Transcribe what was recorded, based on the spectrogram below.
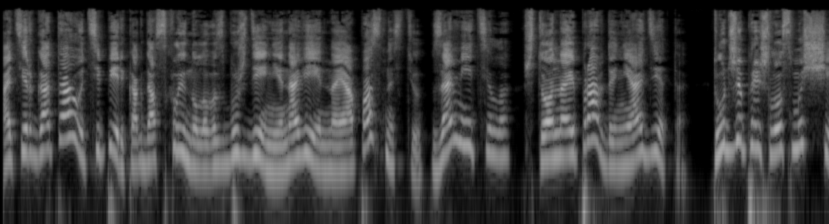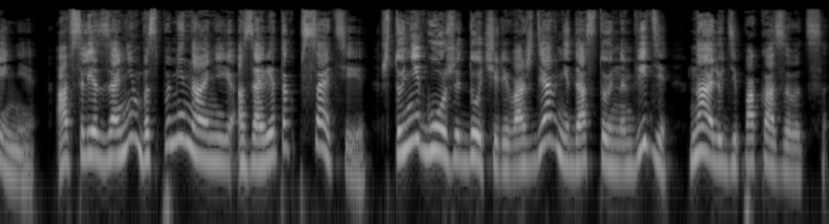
А Тиргатау теперь, когда схлынуло возбуждение, навеянное опасностью, заметила, что она и правда не одета. Тут же пришло смущение, а вслед за ним воспоминание о заветах Псатии, что негоже дочери вождя в недостойном виде на люди показываться.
